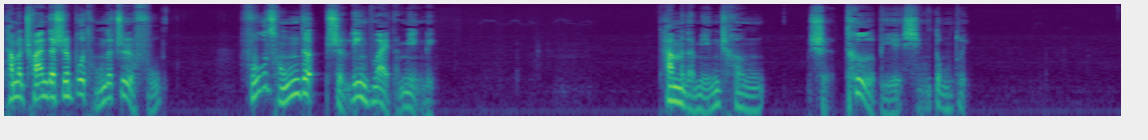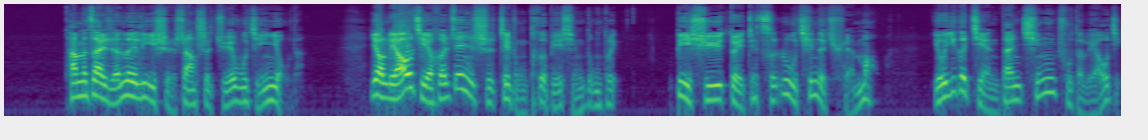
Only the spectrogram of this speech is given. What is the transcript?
他们穿的是不同的制服，服从的是另外的命令。他们的名称是特别行动队。他们在人类历史上是绝无仅有的。要了解和认识这种特别行动队，必须对这次入侵的全貌。有一个简单清楚的了解。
